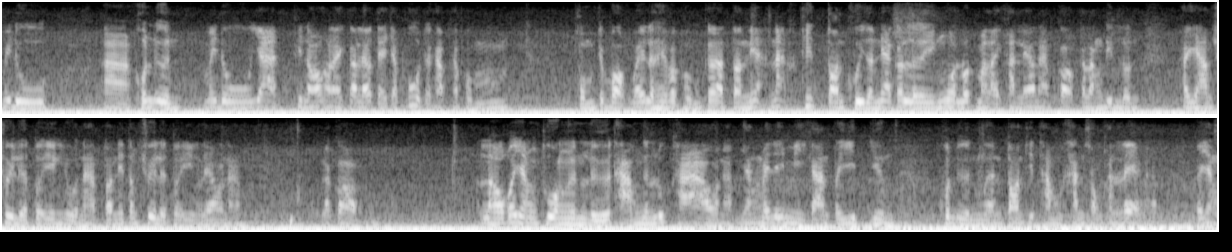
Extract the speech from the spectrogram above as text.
ไม่ดูอ่าคนอื่น ไม่ดูญาติพี่น้องอะไรก็แล้วแต่จะพูดนะครับครับผม ผมจะบอกไว้เลยว่าผมก็ตอนเนี้ยณที่ตอนคุยตอนเนี้ยก็เลยงวดรถมาหลายคันแล้วนะครับ ก็กำลังดิ้นรนพยายามช่วยเหลือตัวเองอยู่นะครับ ตอนนี้ต้องช่วยเหลือตัวเองแล้วนะครับ แล้วก็ เราก็ยังทวงเงินหรือถามเงินลูกค้าเอานะครับ ยังไม่ได้มีการไปหยิบยืมคนอื่นเหมือนตอนที่ทำคันสองคันแรกนะครับ ก็ยัง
